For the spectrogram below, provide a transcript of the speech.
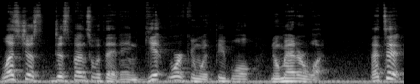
let's just dispense with it and get working with people no matter what. That's it.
